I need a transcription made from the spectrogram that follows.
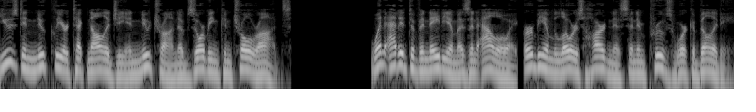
Used in nuclear technology in neutron-absorbing control rods. When added to vanadium as an alloy, erbium lowers hardness and improves workability.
